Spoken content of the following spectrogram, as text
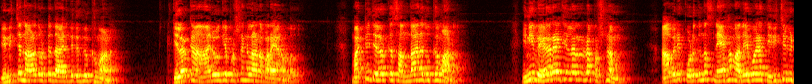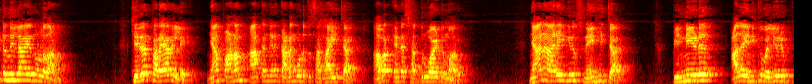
ജനിച്ച നാൾ തൊട്ട് ദാരിദ്ര്യ ദുഃഖമാണ്. ചിലർക്ക് ആരോഗ്യ പ്രശ്നങ്ങളാണ് പറയാനുള്ളത്. മറ്റു ചിലർക്ക് സന്താന ദുഃഖമാണ്. ഇനി വേറെ ചിലരുടെ പ്രശ്നം അവർ കൊടുക്കുന്ന സ്നേഹം അതേപോലെ തിരിച്ചു കിട്ടുന്നില്ല എന്നുള്ളതാണ്. ചിലർ പറയാറില്ലേ ഞാൻ പണം ആർക്കെങ്കിലും കടം കൊടുത്ത് സഹായിച്ചാൽ അവർ എന്റെ ശത്രുവായിട്ട് മാറും. ഞാൻ ആരെങ്കിലും സ്നേഹിച്ചാൽ പിന്നീട് അത് എനിക്ക് വലിയൊരു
